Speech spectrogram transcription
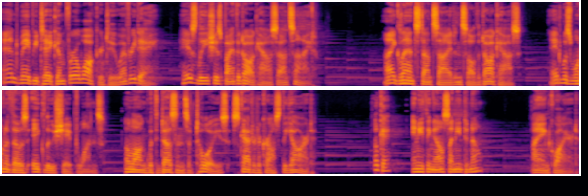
and maybe take him for a walk or two every day. His leash is by the doghouse outside. I glanced outside and saw the doghouse. It was one of those igloo shaped ones, along with dozens of toys scattered across the yard. Okay, anything else I need to know? I inquired.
